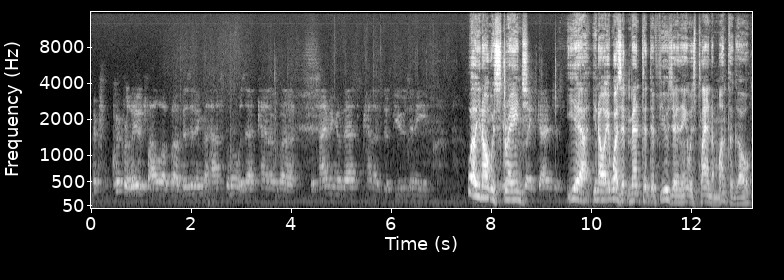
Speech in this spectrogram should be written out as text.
Quick, quick related follow-up, uh, visiting the hospital, was that kind of, uh, the timing of that kind of diffuse any? Well, you know, it was strange. Like, Yeah, you know, it wasn't meant to diffuse anything. It was planned a month ago,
